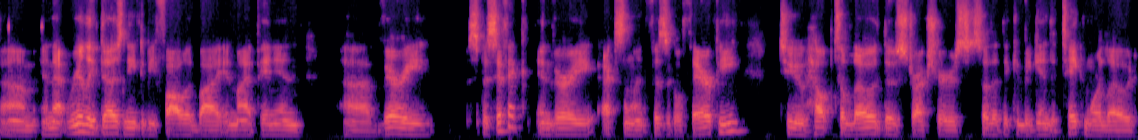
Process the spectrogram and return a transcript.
Um, and that really does need to be followed by, in my opinion, uh, very specific and very excellent physical therapy to help to load those structures so that they can begin to take more load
